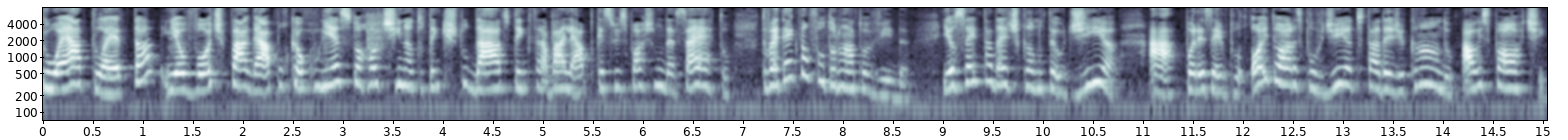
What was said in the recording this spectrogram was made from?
tu é atleta e eu vou te pagar porque eu conheço tua rotina, tu tem que estudar, tu tem que trabalhar, porque se o esporte não der certo, tu vai ter que ter um futuro na tua vida. E eu sei que tá dedicando o teu dia a, por exemplo, oito horas por dia tu tá dedicando ao esporte.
